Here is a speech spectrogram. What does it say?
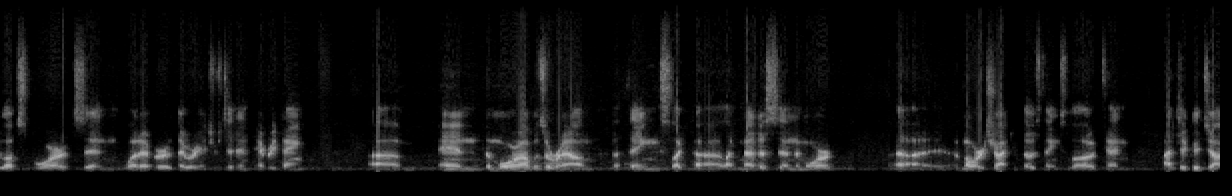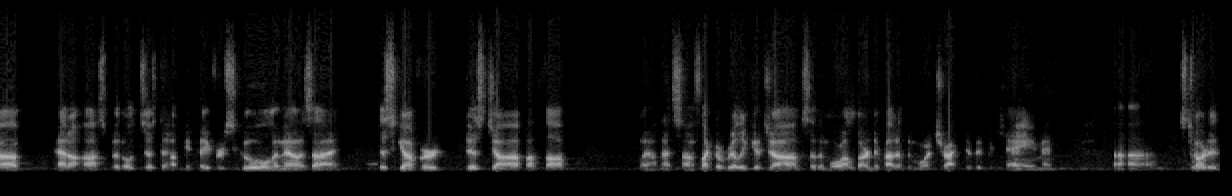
love sports and whatever they were interested in everything. Um, and the more I was around the things like uh, like medicine, the more uh, more attractive those things looked. And I took a job at a hospital just to help me pay for school. And now, as I discovered this job, I thought, well, that sounds like a really good job. So the more I learned about it, the more attractive it became. And uh, started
